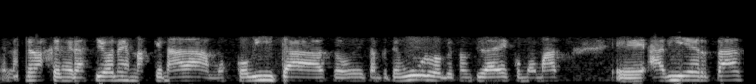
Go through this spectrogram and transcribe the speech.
en las nuevas generaciones, más que nada moscovitas o de San Petersburgo, que son ciudades como más eh, abiertas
